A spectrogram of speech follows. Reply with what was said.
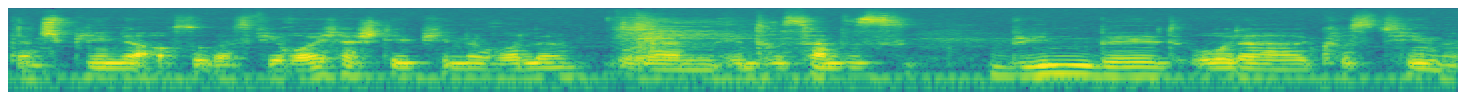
dann spielen da auch sowas wie Räucherstäbchen eine Rolle oder ein interessantes Bühnenbild oder Kostüme.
